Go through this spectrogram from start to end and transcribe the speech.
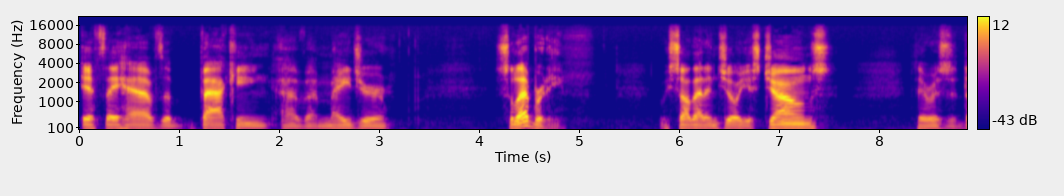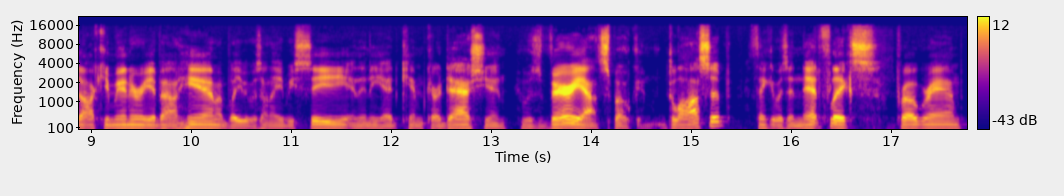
if they have the backing of a major celebrity. We saw that in Julius Jones. There was a documentary about him, I believe it was on ABC, and then he had Kim Kardashian, who was very outspoken. Glossip, I think it was a Netflix program,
